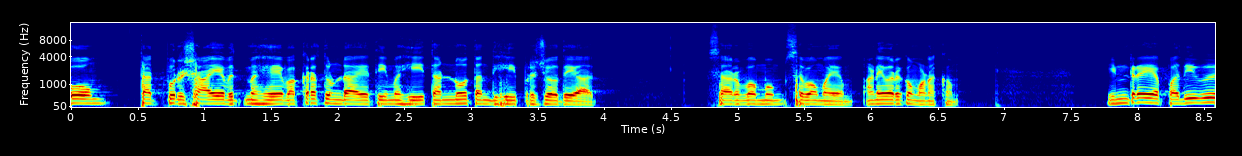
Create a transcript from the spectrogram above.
ஓம் தத்புருஷாய வித்மகே வக்ரதுண்டாய தீமஹி தன்னோ தந்திஹி பிரச்சோதயாத். சர்வமும் சிவமயம். அனைவருக்கும் வணக்கம். இன்றைய பதிவு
